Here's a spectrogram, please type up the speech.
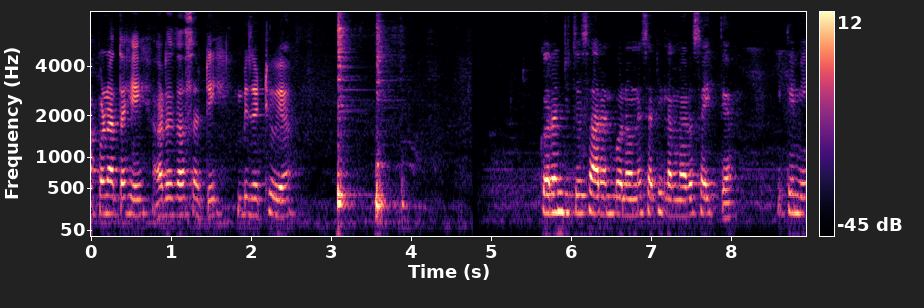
आपण आता हे अर्ध्या तासासाठी भिजत ठेवूया. करंजीचे सारण बनवण्यासाठी लागणारं साहित्य. इथे मी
